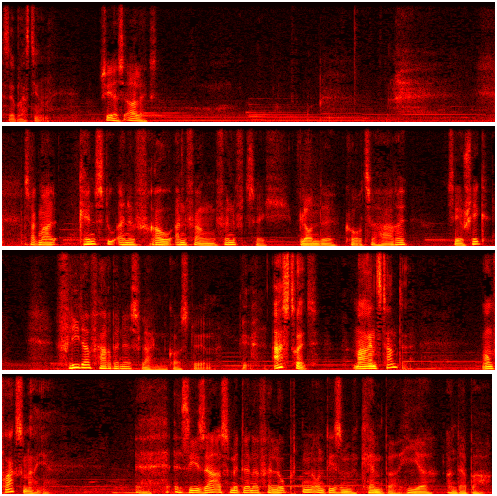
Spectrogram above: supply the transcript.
Sebastian. Cheers, Alex. Sag mal, kennst du eine Frau Anfang 50, blonde, kurze Haare, sehr schick, fliederfarbenes Leinenkostüm? Astrid, Marins Tante. Warum fragst du nach ihr? Sie saß mit deiner Verlobten und diesem Camper hier an der Bar.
